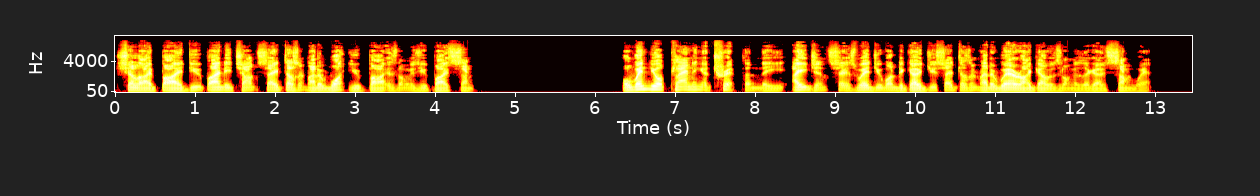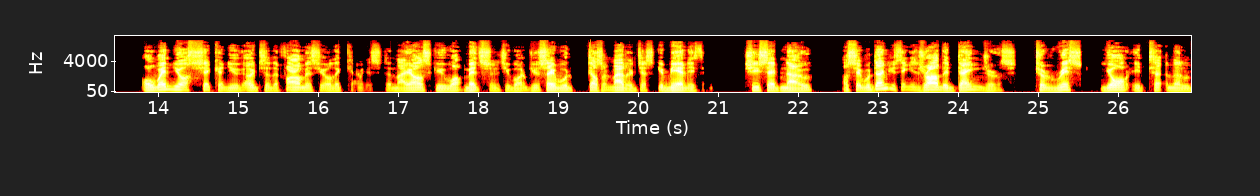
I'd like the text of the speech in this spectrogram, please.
shall I buy? Do you by any chance say it doesn't matter what you buy as long as you buy something? Or when you're planning a trip and the agent says, Where do you want to go? Do you say it doesn't matter where I go as long as I go somewhere? Or when you're sick and you go to the pharmacy or the chemist and they ask you what medicines you want, you say, Well, doesn't matter, just give me anything. She said, No. I said, Well, don't you think it's rather dangerous to risk your eternal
